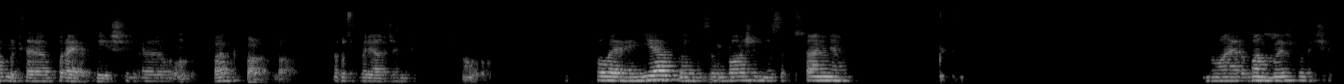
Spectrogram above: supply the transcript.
Саме це проект рішення е, Так, так, так. розпорядження. Колеги, є е, зауваження, запитання? Немає Роман Дмитрович.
